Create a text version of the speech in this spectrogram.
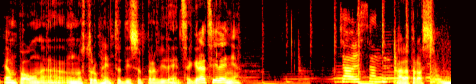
è un po' una, uno strumento di sopravvivenza. Grazie Ilenia. Ciao Alessandro. Alla prossima.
